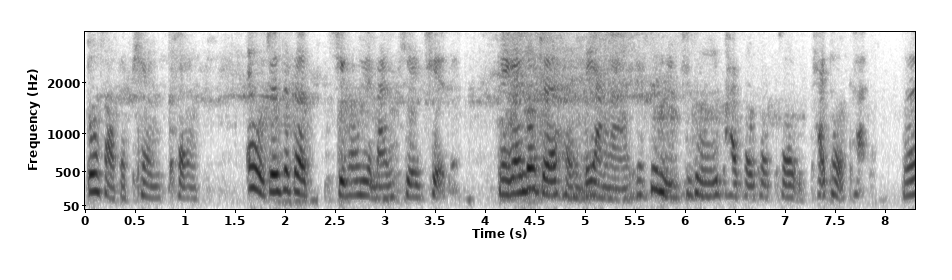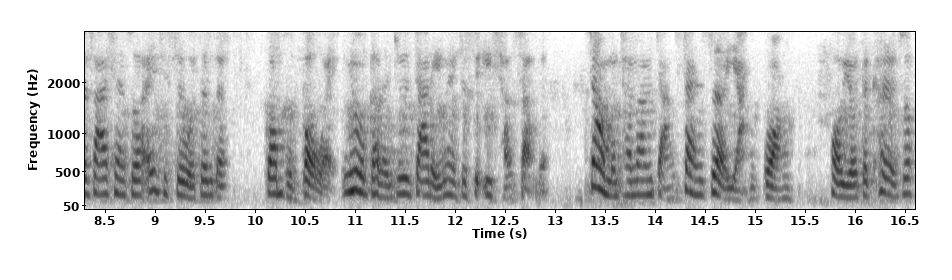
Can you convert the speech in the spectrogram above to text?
多少的天空。哎，我觉得这个形容也蛮贴切的。每个人都觉得很亮啊，可是你其实你一抬头头头抬头看，你会发现说，哎，其实我真的光不够哎，因为我可能就是家里面就是一小小的。像我们常常讲散射阳光，哦，有的客人说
